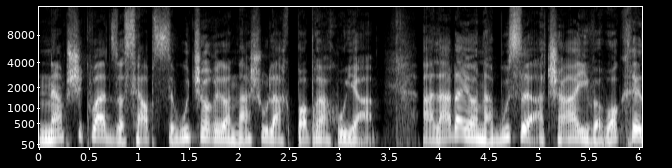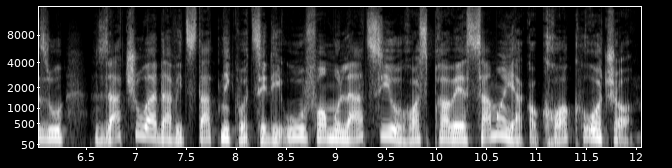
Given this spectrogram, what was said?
na przykład zo serbscy uczorio na szulach pobrachuja. A ladajo na busy a czai w okresu, začuwa David Statnik od CDU formulaciju rozprawy samo jako krok roczo.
